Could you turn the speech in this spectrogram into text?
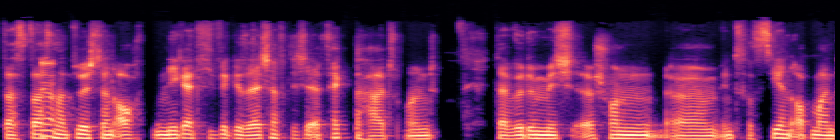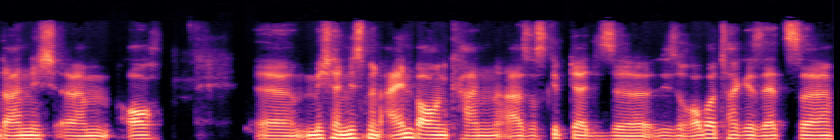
dass das ja. natürlich dann auch negative gesellschaftliche Effekte hat. Und da würde mich äh, schon ähm, interessieren, ob man da nicht ähm, auch äh, Mechanismen einbauen kann. Also es gibt ja diese, diese Robotergesetze,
